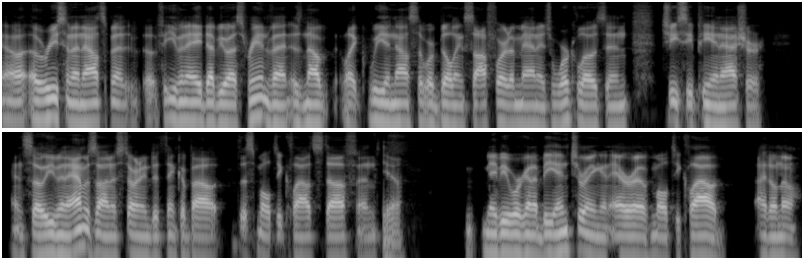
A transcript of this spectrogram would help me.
You know, a recent announcement of even AWS reInvent is now like we announced that we're building software to manage workloads in GCP and Azure and so even Amazon is starting to think about this multi-cloud stuff, and yeah, maybe we're going to be entering an era of multi-cloud. I don't know.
